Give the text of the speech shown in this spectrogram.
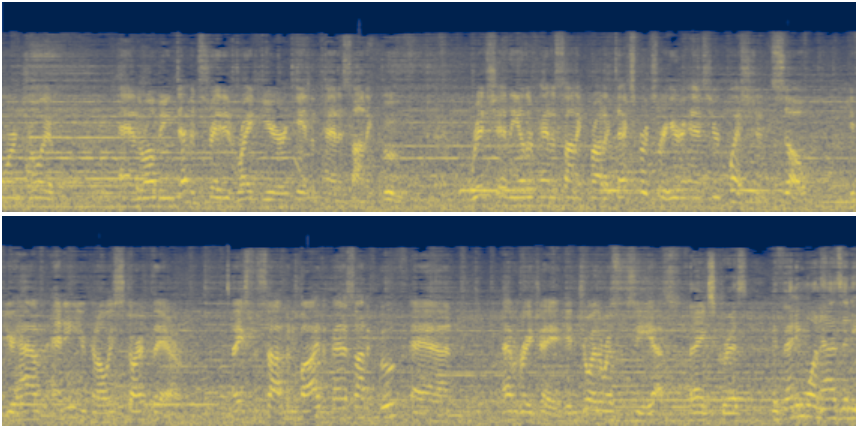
more enjoyable. And they're all being demonstrated right here in the Panasonic booth. Rich and the other Panasonic product experts are here to answer your questions. So, if you have any, you can always start there. Thanks for stopping by the Panasonic booth and have a great day. Enjoy the rest of CES. Thanks, Chris. If anyone has any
